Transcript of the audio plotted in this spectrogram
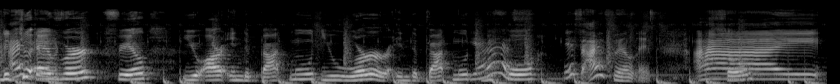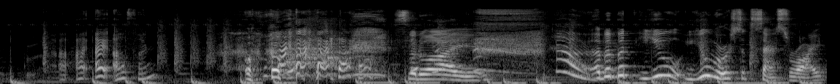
Did I you don't- ever feel you are in the bad mood? You were in the bad mood yes. before. yes I feel it. I I, I often. So do I. Uh, but but you you were success, right?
